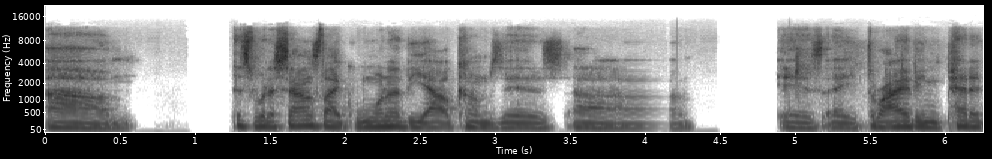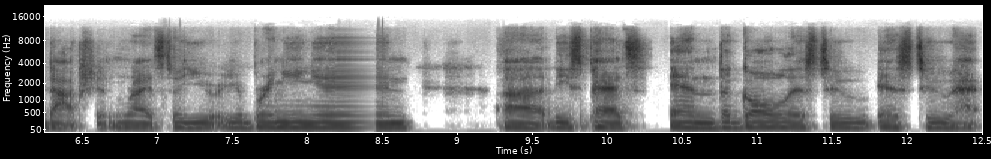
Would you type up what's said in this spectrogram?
um is what it sounds like one of the outcomes is uh is a thriving pet adoption, right? So you you're bringing in uh, these pets, and the goal is to is to ha-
